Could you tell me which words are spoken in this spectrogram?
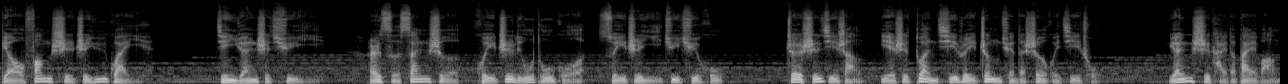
表方士之愚怪也。今原是去矣，而此三社会之流毒国，随之以居屈乎？这实际上也是段祺瑞政权的社会基础。袁世凯的败亡，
